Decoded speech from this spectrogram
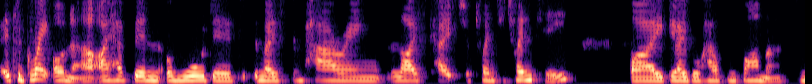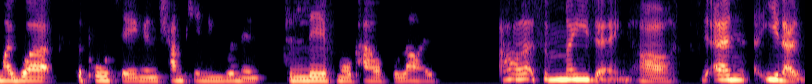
it's a great honour. I have been awarded the most empowering life coach of 2020 by Global Health and Pharma for my work supporting and championing women to live more powerful lives. Oh, that's amazing. Oh, and you know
